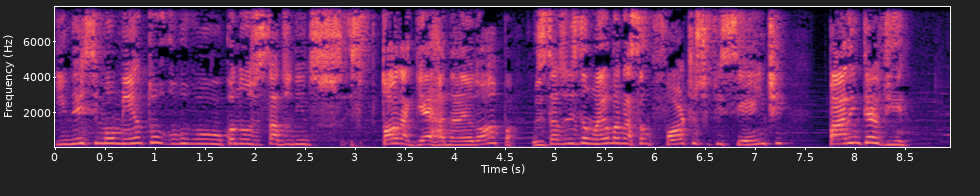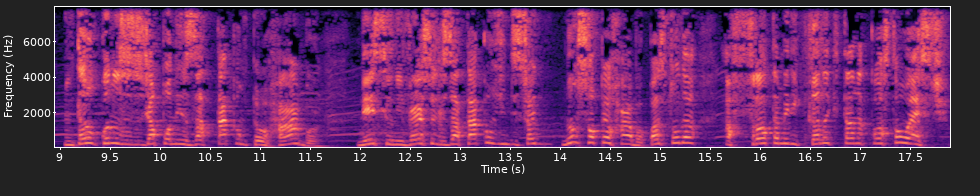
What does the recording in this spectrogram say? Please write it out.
E nesse momento, o, o, quando os Estados Unidos estoura a guerra na Europa, os Estados Unidos não é uma nação forte o suficiente para intervir. Então, quando os japoneses atacam Pearl Harbor, nesse universo eles atacam e destroem não só Pearl Harbor, quase toda a frota americana que está na costa oeste.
